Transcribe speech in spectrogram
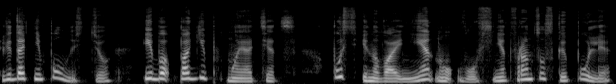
видать, не полностью, ибо погиб мой отец. Пусть и на войне, но вовсе нет французской пули.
